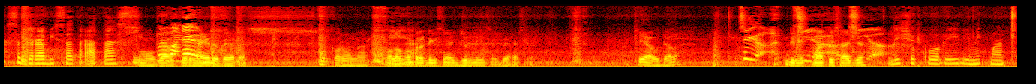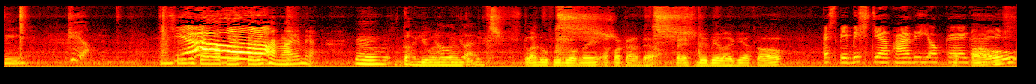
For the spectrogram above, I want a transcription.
lah segera bisa teratasi. Semoga Berbang, akhir Mei udah beres. Corona. Walaupun Iya. prediksinya Juni sih beres ya. Udahlah. Dinikmati saja. disyukuri dinikmati. Nanti juga nggak punya pilihan lain ya? Entah gimana nanti setelah 22 Mei apakah ada PSBB lagi atau? PSBB setiap hari, oke atau?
